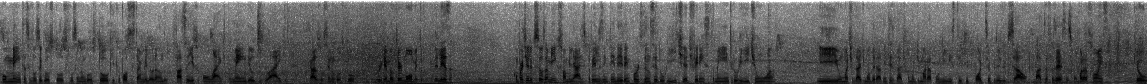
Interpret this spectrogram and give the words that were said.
Comenta se você gostou, se você não gostou, o que, que eu posso estar melhorando. Faça isso com like também, dê o dislike caso você não gostou, porque é meu termômetro, beleza? Compartilha com seus amigos, familiares, para eles entenderem a importância do HIIT, a diferença também entre o HIIT uma, e uma atividade moderada de intensidade como de maratonista e que pode ser prejudicial. Basta fazer essas comparações que eu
